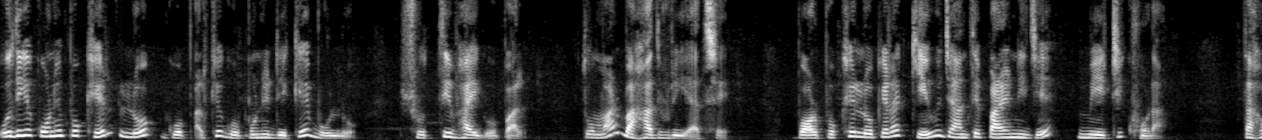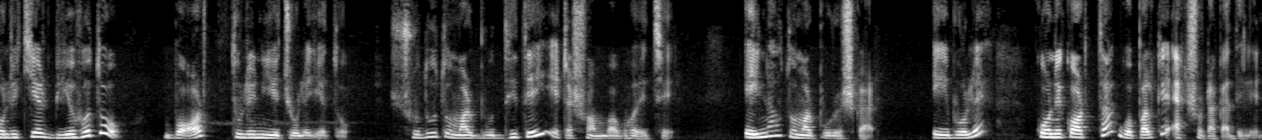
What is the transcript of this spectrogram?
ওদিকে কনে পক্ষের লোক গোপালকে গোপনে ডেকে বলল, সত্যি ভাই গোপাল, তোমার বাহাদুরি আছে। বরপক্ষের লোকেরা কেউ জানতে পারেনি যে মেয়েটি খোঁড়া। তাহলে কি আর বিয়ে হতো? বর তুলে নিয়ে চলে যেত। শুধু তোমার বুদ্ধিতেই এটা সম্ভব হয়েছে। এই নাও তোমার পুরস্কার। এই বলে কনেকর্তা গোপালকে একশো টাকা দিলেন।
